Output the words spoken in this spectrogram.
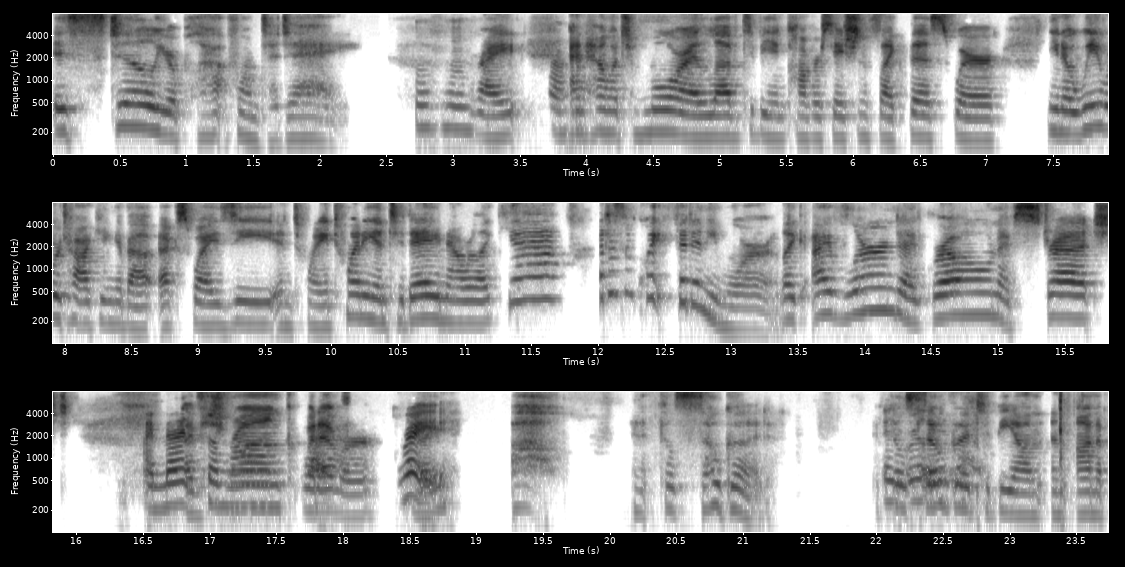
is still your platform today Mm-hmm. right yeah. and how much more i love to be in conversations like this where you know we were talking about xyz in 2020 and today now we're like yeah that doesn't quite fit anymore like i've learned i've grown i've stretched I met I've someone, shrunk, whatever. Right. right. Oh, and it feels so good. It, it feels really so good to be on on a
